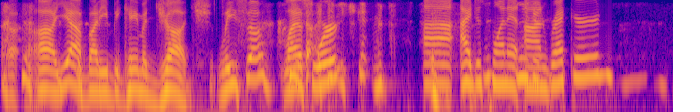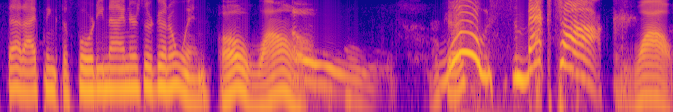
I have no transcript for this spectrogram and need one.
Uh, yeah, but he became a judge. Lisa, last word? Uh, I just want it on record that I think the 49ers are going to win. Oh, wow. Oh, Woo! Smack talk. Wow.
